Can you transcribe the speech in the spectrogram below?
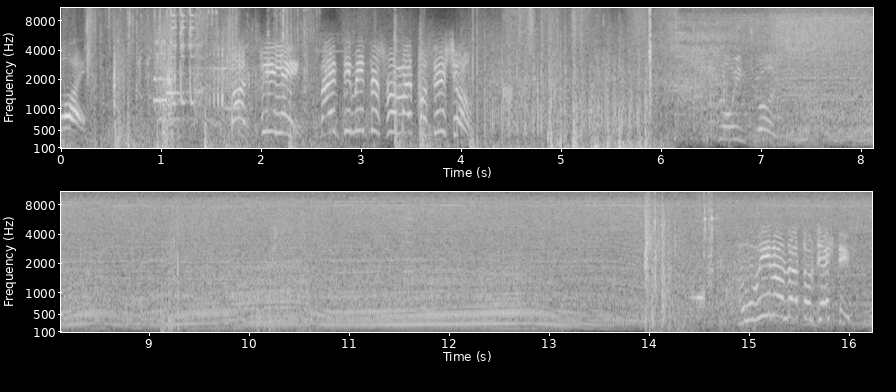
Line. Bad feeling! 90 meters from my position! Throwing drones. Move in on that objective!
